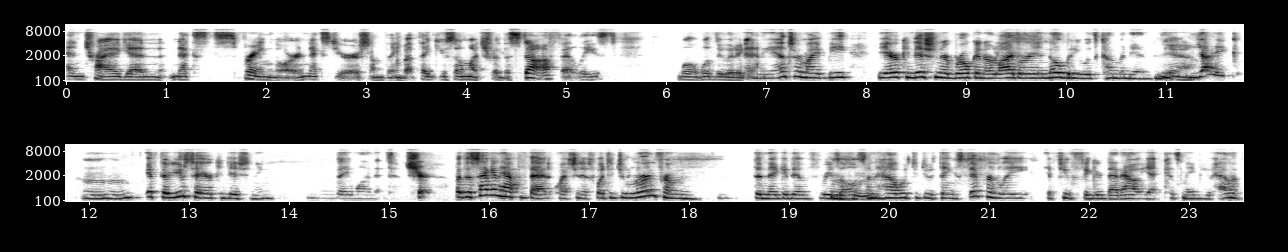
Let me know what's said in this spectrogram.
and try again next spring or next year or something. But thank you so much for the stuff. At least we'll we'll do it again. And the answer might be the air conditioner broke in our library and nobody was coming in. Yeah. Yike. hmm If they're used to air conditioning, they want it. Sure. But the second half of that question is what did you learn from the negative results Mm-hmm. and how would you do things differently if you figured that out yet? Because maybe you haven't,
